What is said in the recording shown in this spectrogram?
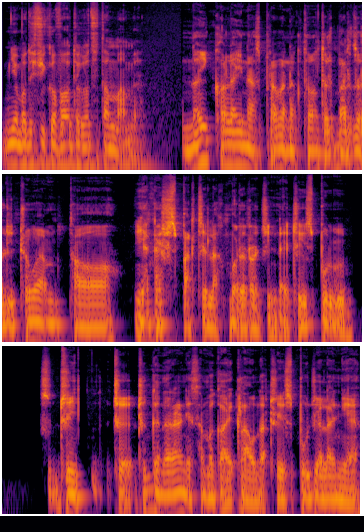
nie modyfikował tego, co tam mamy. No i kolejna sprawa, na którą też bardzo liczyłem, to jakaś wsparcie dla chmury rodzinnej, czyli, spół, czyli czy, czy generalnie samego iClouda, czyli współdzielenie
